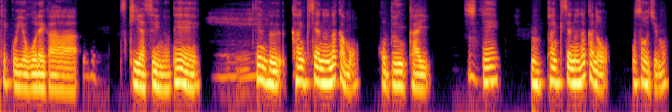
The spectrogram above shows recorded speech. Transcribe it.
結構汚れがつきやすいので、全部換気扇の中もこう分解して、うん、換気扇の中のお掃除も、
